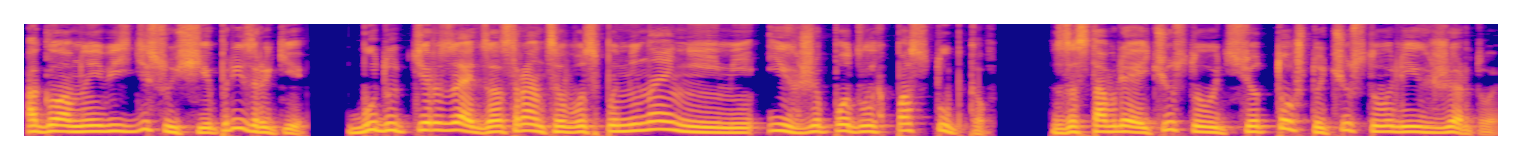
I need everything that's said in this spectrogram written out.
а главное вездесущие призраки будут терзать засранцев воспоминаниями их же подлых поступков, заставляя чувствовать все то, что чувствовали их жертвы.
